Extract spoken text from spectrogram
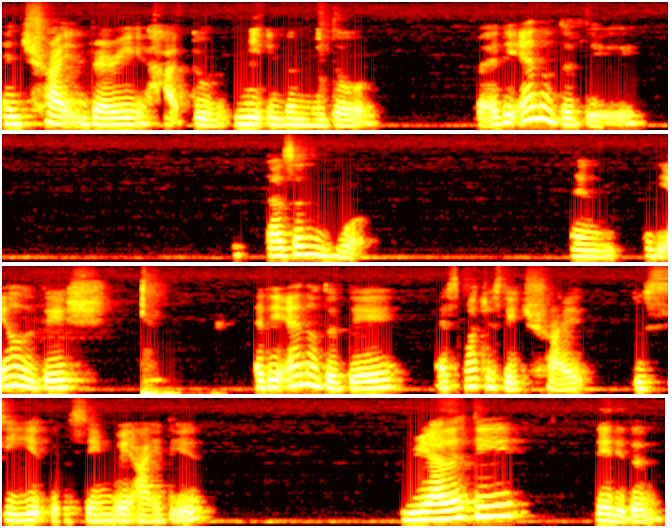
and tried very hard to meet in the middle. But at the end of the day, it doesn't work. And at the end of the day, at the end of the day, as much as they tried to see it the same way I did, reality, they didn't.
